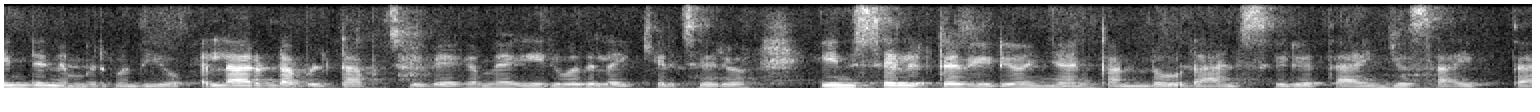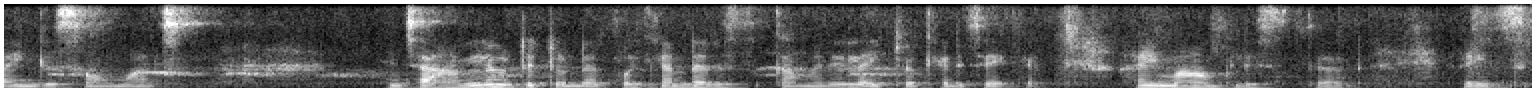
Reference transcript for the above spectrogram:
എന്റെ നമ്പർ മതിയോ? എല്ലാവരും ഡബിൾ ടാപ്പ് ചെയ്യും. വേഗം വേഗം ഇരുപത് ലൈക്ക് അടിച്ച് തരുമോ ഇൻസ്റ്റയിലിട്ട വീഡിയോ ഞാൻ കണ്ടു. ഡാൻസ് വീഡിയോ താങ്ക് യു സായിബ് താങ്ക് യു സോ മച്ച് ഞാൻ ചാനൽ വിട്ടിട്ടുണ്ട് പോയി കണ്ട ഒരു കമന്റ് ലൈക്കൊക്കെ അടിച്ചേക്കാം. Hi ma'am please rights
